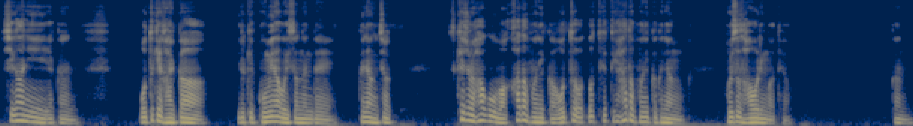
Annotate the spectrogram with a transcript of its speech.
시간이 약간 어떻게 갈까 이렇게 고민하고 있었는데 그냥 저 스케줄 하고 막 하다 보니까 어떻게 어떻게 하다 보니까 그냥 벌써 4월인 것 같아요. 약간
